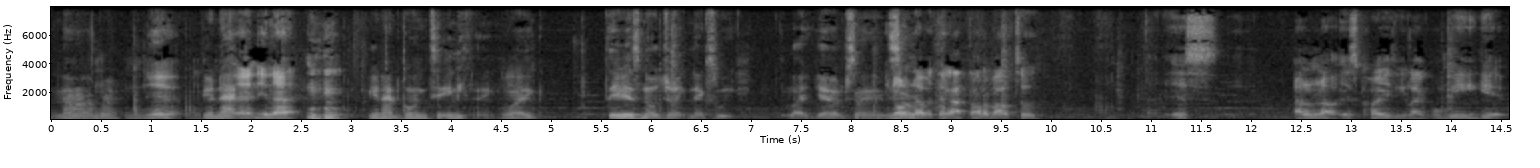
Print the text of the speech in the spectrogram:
nah, bro, Yeah, you're not, and you're not. you're not going to anything. Like there is no joint next week. Like you know what I'm saying. You know So- another thing I thought about too? It's I don't know, it's crazy. Like when we get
